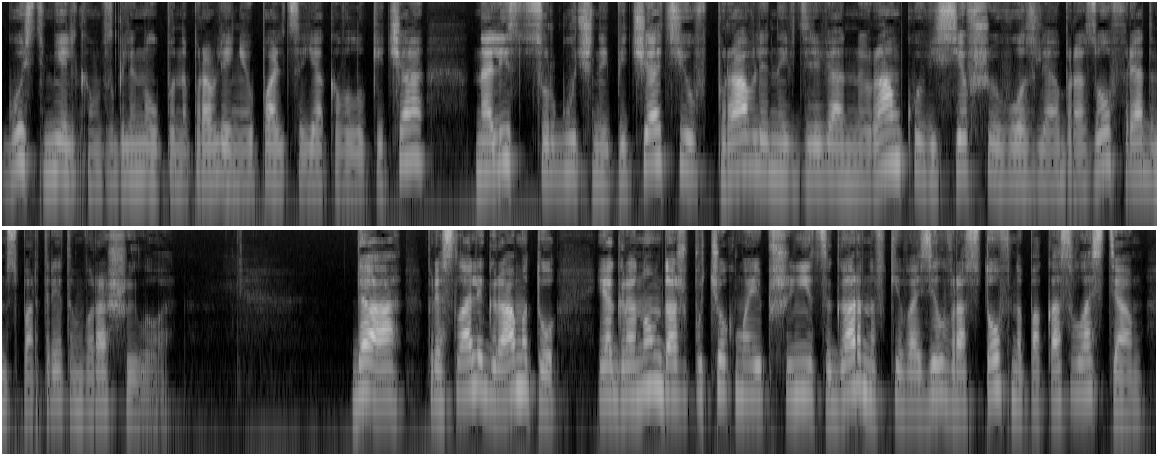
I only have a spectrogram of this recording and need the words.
Гость мельком взглянул по направлению пальца Якова Лукича, на лист с сургучной печатью, вправленный в деревянную рамку, висевшую возле образов рядом с портретом Ворошилова. «Да, прислали грамоту, и агроном даже пучок моей пшеницы Гарновки возил в Ростов на показ властям», —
